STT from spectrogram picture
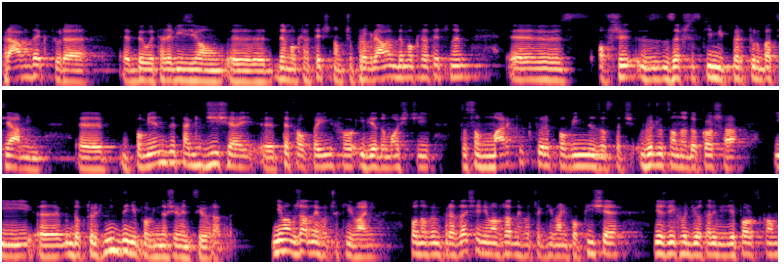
prawdę, które były telewizją demokratyczną czy programem demokratycznym, ze wszystkimi perturbacjami e, pomiędzy. Tak dzisiaj TVP Info i Wiadomości to są marki, które powinny zostać wyrzucone do kosza i do których nigdy nie powinno się więcej wracać. Nie mam żadnych oczekiwań po nowym prezesie, nie mam żadnych oczekiwań po PiSie. Jeżeli chodzi o telewizję polską,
